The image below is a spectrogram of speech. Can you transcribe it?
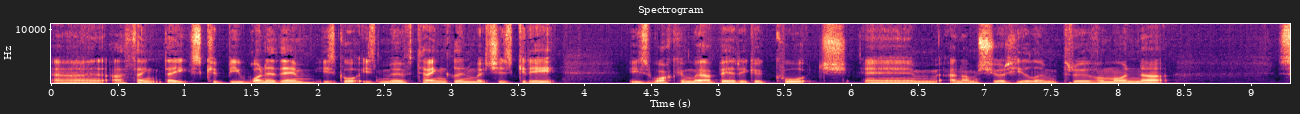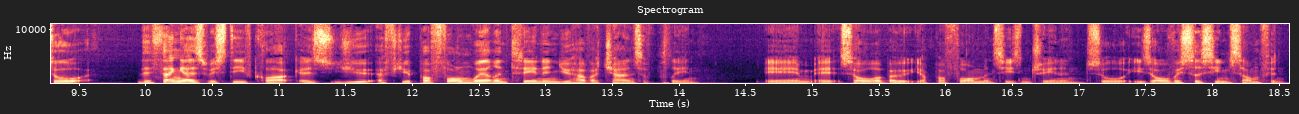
Uh, I think Dykes could be one of them. He's got his move to England, which is great. He's working with a very good coach, um, and I'm sure he'll improve him on that. So the thing is with Steve Clarke is you if you perform well in training, you have a chance of playing. Um, it's all about your performances in training. So he's obviously seen something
